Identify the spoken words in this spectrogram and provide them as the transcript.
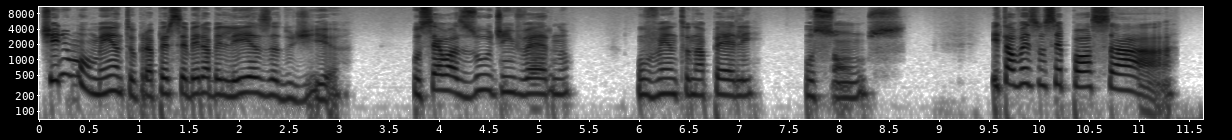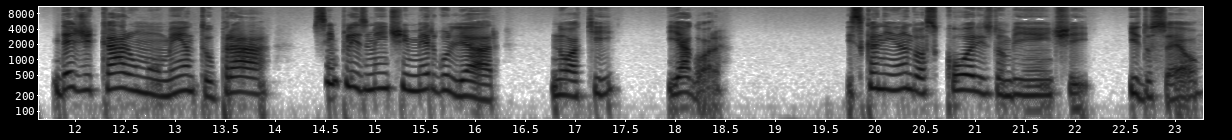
Tire um momento para perceber a beleza do dia, o céu azul de inverno, o vento na pele os sons. E talvez você possa dedicar um momento para simplesmente mergulhar no aqui e agora, escaneando as cores do ambiente e do céu,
